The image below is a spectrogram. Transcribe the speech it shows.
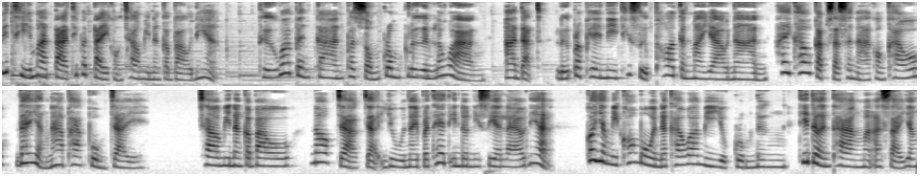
วิถีมาตาธิปไตยของชาวมินังกะเบาเนี่ย ถือว่าเป็นการผสมกลมกลืนระหว่าง adat หรือประเพณีที่สืบทอดกันมายาวนาน ให้เข้ากับศาสนาของเขาได้อย่างน่าภาคภูมิใจ ชาวมินังกะเบานอกจากจะอยู่ในประเทศอินโดนีเซียแล้วเนี่ยก็ยังมีข้อมูลนะคะว่ามีอยู่กลุ่มหนึ่งที่เดินทางมาอาศัยยัง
